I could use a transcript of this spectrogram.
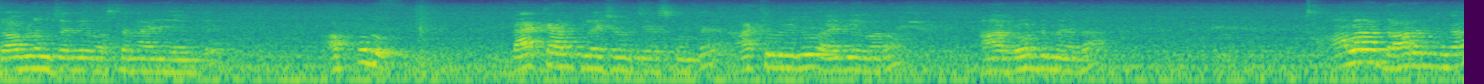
ప్రాబ్లమ్స్ అన్నీ వస్తున్నాయి అంటే అప్పుడు బ్యాక్ క్యాల్కులేషన్ చేసుకుంటే ఆకివీడు ఐదీవరం ఆ రోడ్డు మీద చాలా దారుణంగా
